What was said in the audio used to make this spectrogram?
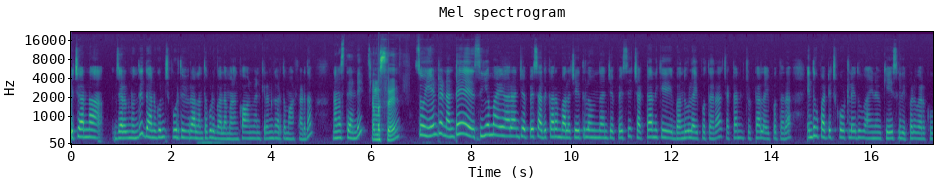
విచారణ జరగనుంది. దాని గురించి పూర్తి వివరాలంతా కూడా ఇవ్వాలి మనం కామన్ మ్యాన్ కిరణ్ గారితో మాట్లాడదాం. నమస్తే అండి. నమస్తే. సో ఏంటంటే సీఎం అయ్యారు అని చెప్పేసి అధికారం వాళ్ళ చేతిలో ఉందని చెప్పేసి చట్టానికి బంధువులు అయిపోతారా? చట్టానికి చుట్టాలు అయిపోతారా? ఎందుకు పట్టించుకోవట్లేదు ఆయన కేసు ఇప్పటి వరకు?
